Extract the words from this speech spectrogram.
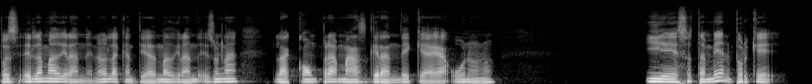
pues es la más grande, ¿no? La cantidad más grande, es una, la compra más grande que haga uno, ¿no? Y eso también, porque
